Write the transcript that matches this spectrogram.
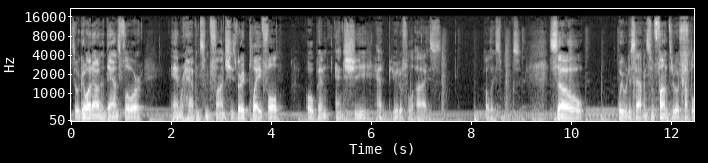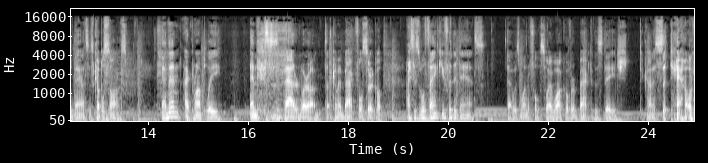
So we go out on the dance floor and we're having some fun. She's very playful, open, and she had beautiful eyes. Holy smokes. So we were just having some fun through a couple dances, couple songs. And then I promptly and this is a pattern where I'm t- coming back full circle. I says, Well, thank you for the dance. That was wonderful. So I walk over back to the stage to kind of sit down.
